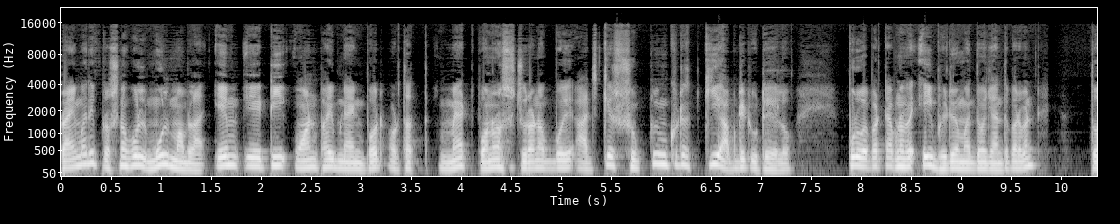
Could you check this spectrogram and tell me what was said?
প্রাইমারি প্রশ্নভুল মূল মামলা M A T one five nine four অর্থাৎ ম্যাট পনেরোশো চুরানব্বই, আজকের সুপ্রিম কোর্টের কী আপডেট উঠে এলো? পুরো ব্যাপারটা আপনারা এই ভিডিওর মাধ্যমে জানতে পারবেন। তো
